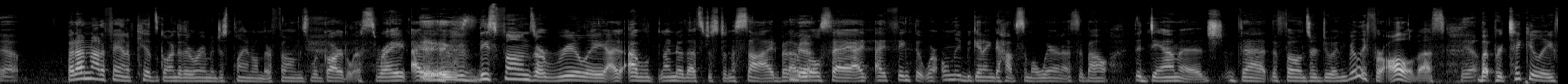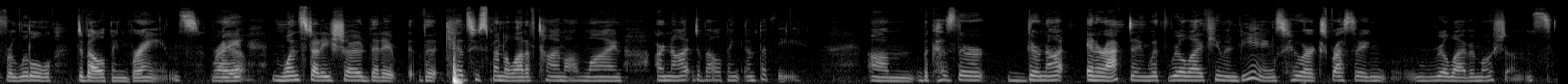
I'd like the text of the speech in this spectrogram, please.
Yeah. But I'm not a fan of kids going to their room and just playing on their phones regardless, right? I mean, was- these phones are really, I, I, will, I know that's just an aside, but I Yeah. will say I, I think that we're only beginning to have some awareness about the damage that the phones are doing really for all of us, Yeah. but particularly for little developing brains, right? One study showed that it, the kids who spend a lot of time online are not developing empathy um, because they're they're not interacting with real life human beings who are expressing real live emotions.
